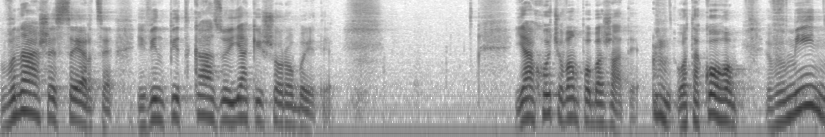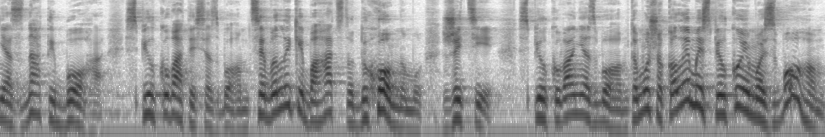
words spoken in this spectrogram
в наше серце, і Він підказує, як і що робити. Я хочу вам побажати отакого вміння знати Бога, спілкуватися з Богом. Це велике багатство в духовному житті, спілкування з Богом. Тому що коли ми спілкуємось з Богом,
